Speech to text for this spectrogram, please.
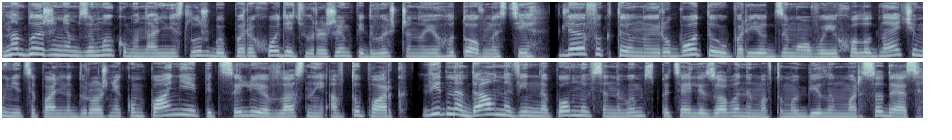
наближенням зими комунальні служби переходять у режим підвищеної готовності. Для ефективної роботи у період зимової холоднечі муніципальна дорожня компанія підсилює власний автопарк. Віднедавна він наповнився новим спеціалізованим автомобілем Мерседес.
